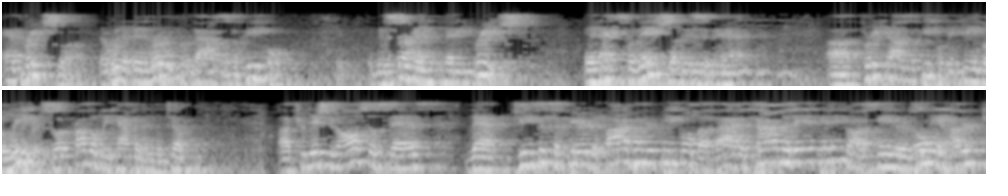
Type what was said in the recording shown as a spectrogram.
and preach to them. There would have been room for thousands of people. The sermon that he preached in explanation of this event, uh, 3,000 people became believers. So it probably happened in the temple. Uh, tradition also says that Jesus appeared to 500 people, but by the time the day of Pentecost came, there was only 120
